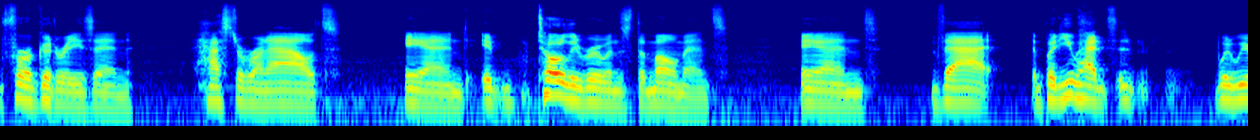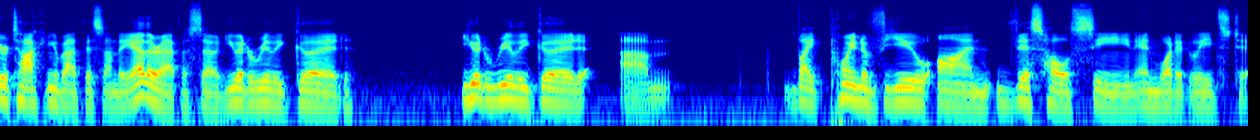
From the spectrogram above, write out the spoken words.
for a good reason, has to run out, and it totally ruins the moment. And that, but you had, when we were talking about this on the other episode, you had a really good, you had really good, um, like point of view on this whole scene and what it leads to.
